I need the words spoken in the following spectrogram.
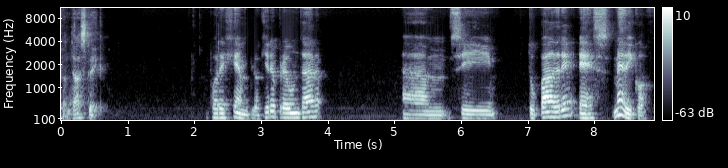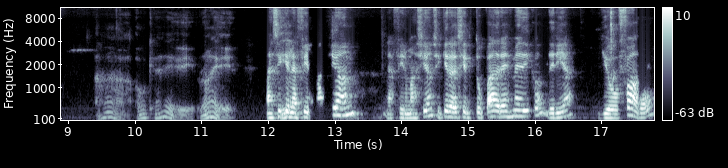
fantastic. Por ejemplo, quiero preguntar um, si tu padre es médico. Ah, ok, right. Así que la afirmación, la afirmación, si quiero decir tu padre es médico, diría your father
